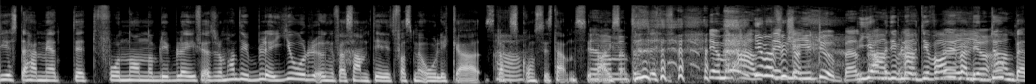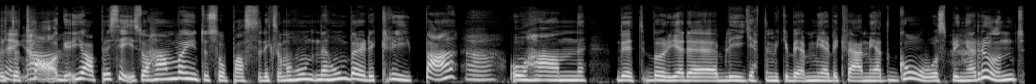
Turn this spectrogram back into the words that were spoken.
just det här med att det, få någon att bli blöjfri. Alltså de hade ju blöjor ungefär samtidigt fast med olika slags Ja. konsistens i Ja men, bajset. precis. ja men allt Ja, men det blir ju dubbelt. Ja, men det, blev, det var ju väldigt dubbelt allting. ett tag. Ja. precis. Och han var ju inte så pass, liksom, och hon, när hon började krypa Ja. och han du vet, började bli jättemycket be- mer bekväm med att gå och springa runt.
